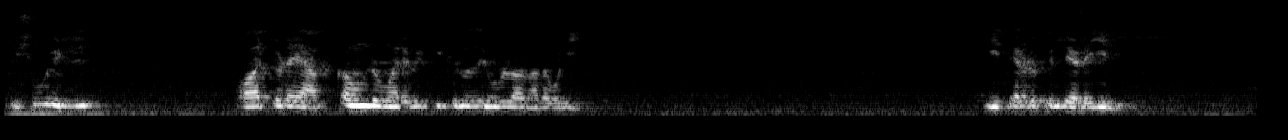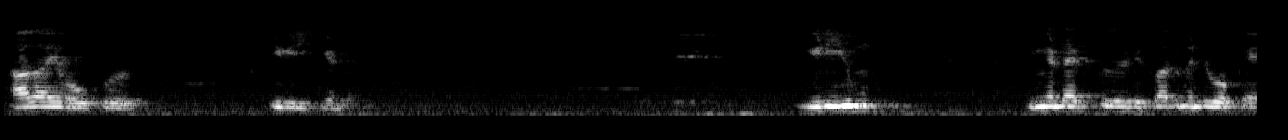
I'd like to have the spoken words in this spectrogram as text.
തൃശ്ശൂരിൽ പാർട്ടിയുടെ അക്കൗണ്ട് മരവിപ്പിക്കുന്നതിനുള്ള നടപടി. ഈ തെരഞ്ഞെടുപ്പിന്റെ ഇടയിൽ ആദായ വകുപ്പ് സ്വീകരിക്കേണ്ടത്. ഇ ഡിയും ഇൻകം ടാക്സ് ഡിപ്പാർട്ട്മെന്റും ഒക്കെ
